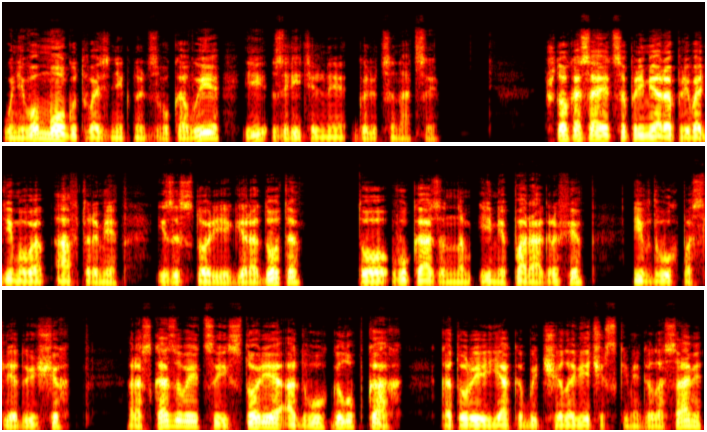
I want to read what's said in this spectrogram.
у него могут возникнуть звуковые и зрительные галлюцинации. Что касается примера, приводимого авторами из истории Геродота, то в указанном ими параграфе и в двух последующих рассказывается история о двух голубках, которые якобы человеческими голосами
